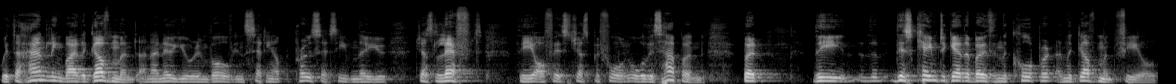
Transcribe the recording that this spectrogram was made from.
with the handling by the government, and I know you were involved in setting up the process, even though you just left the office just before all this happened. But the, the, this came together both in the corporate and the government field.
